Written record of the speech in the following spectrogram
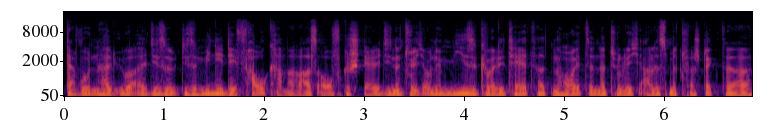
da wurden halt überall diese, diese Mini-DV-Kameras aufgestellt, die natürlich auch eine miese Qualität hatten. Heute natürlich alles mit versteckter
